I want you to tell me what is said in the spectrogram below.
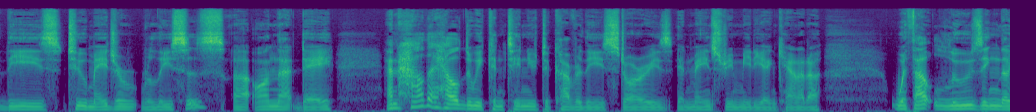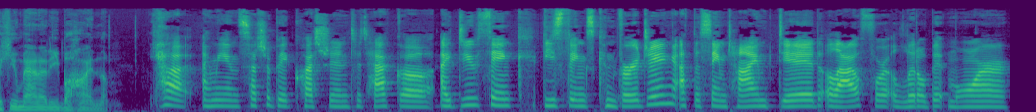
these two major releases uh, on that day? And how the hell do we continue to cover these stories in mainstream media in Canada without losing the humanity behind them? Yeah, I mean, such a big question to tackle. I do think these things converging at the same time did allow for a little bit more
